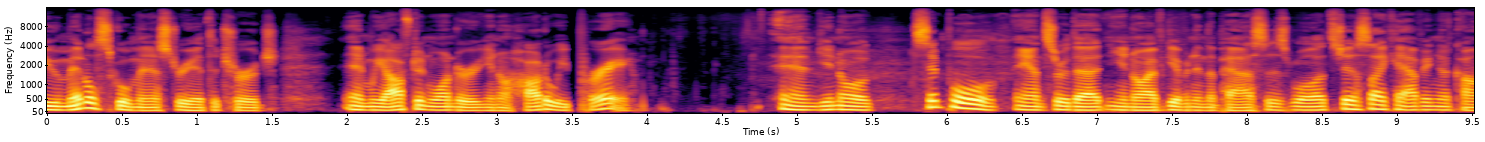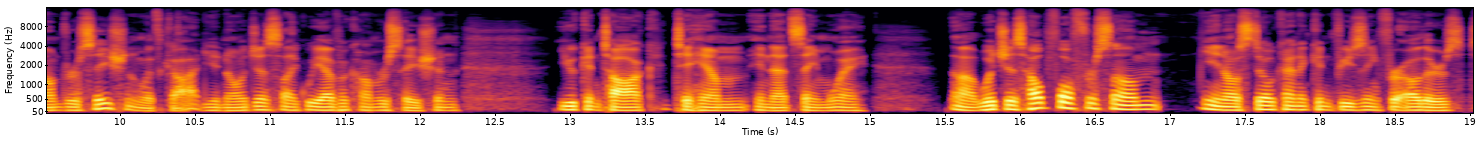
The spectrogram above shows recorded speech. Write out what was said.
do middle school ministry at the church, and we often wonder, you know, how do we pray? And you know, simple answer that you know I've given in the past is well, it's just like having a conversation with God. You know, just like we have a conversation, you can talk to Him in that same way, uh, which is helpful for some. You know, still kind of confusing for others.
